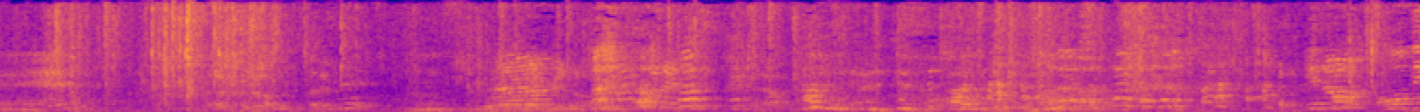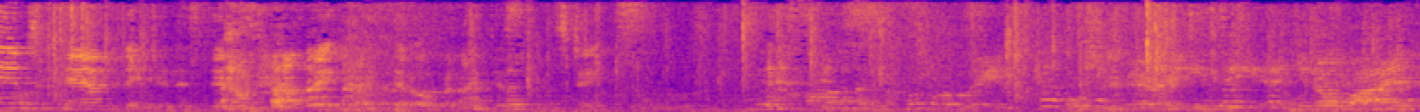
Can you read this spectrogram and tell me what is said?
Okay. Can I put it on the table? Um, you not. wanna just put it over there? You know, only in Japan do they do this. They don't have things like that open like this in the States. This is totally very easy. And you know why?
